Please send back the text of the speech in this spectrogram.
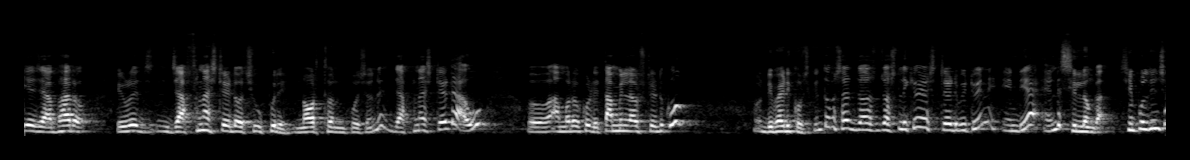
ଇଏ ଜାଭାର ଏଗୁଡ଼େ ଜାଫନା ଷ୍ଟେଟ୍ ଅଛି ଉପରେ ନର୍ଥର୍ନ ପୋଜିସନ୍ରେ ଜାଫନା ଷ୍ଟେଟ୍ ଆଉ ଆମର କେଉଁଠି ତାମିଲନାଡ଼ୁ ଷ୍ଟେଟ୍କୁ ডিভাইড করছি কিন্তু স্যার জস্ট লিখবে স্ট্রেট বিটুইন ইন্ডিয়া অ্যান্ড শ্রীলঙ্কা সিম্পল জিনিস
